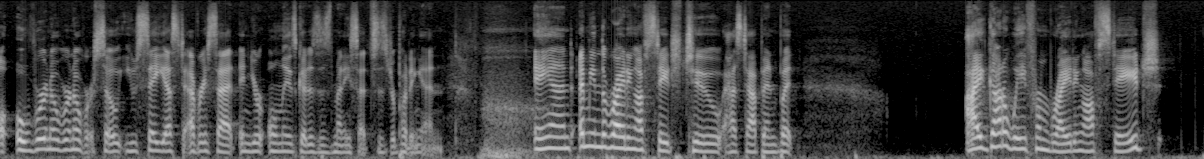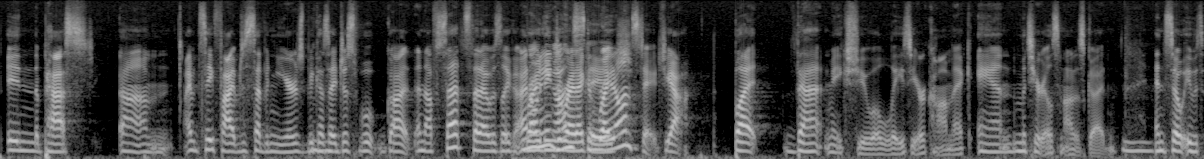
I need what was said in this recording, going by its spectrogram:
o- over and over and over. So you say yes to every set, and you're only as good as as many sets as you're putting in. And I mean, the writing off stage too has to happen, but I got away from writing off stage in the past. Um, I would say five to seven years because mm-hmm. I just w- got enough sets that I was like, I don't Writing need to write. I can write on stage. Yeah, but that makes you a lazier comic, and the material's not as good. Mm-hmm. And so it was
